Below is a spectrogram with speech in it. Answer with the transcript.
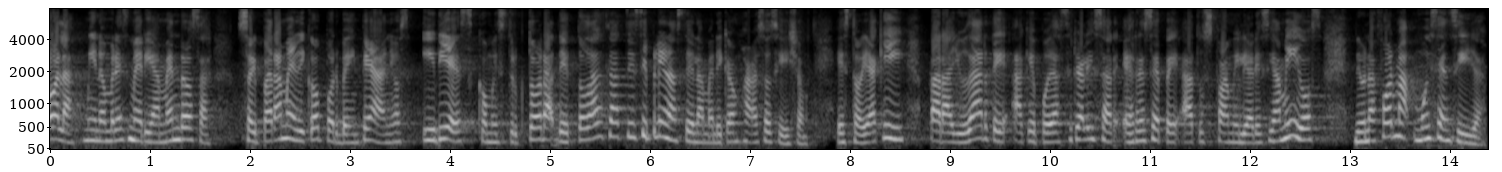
Hola, mi nombre es María Mendoza. Soy paramédico por 20 años y 10 como instructora de todas las disciplinas de la American Heart Association. Estoy aquí para ayudarte a que puedas realizar RCP a tus familiares y amigos de una forma muy sencilla.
